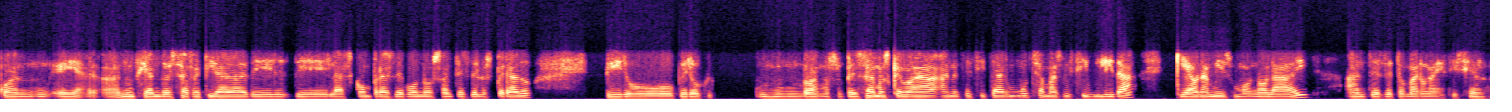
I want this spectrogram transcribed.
cuando, eh, anunciando esa retirada de, de, las compras de bonos antes de lo esperado, pero pero vamos, pensamos que va a necesitar mucha más visibilidad que ahora mismo no la hay antes de tomar una decisión.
